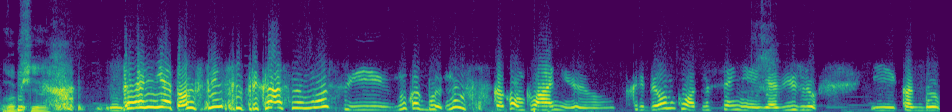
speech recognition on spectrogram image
вообще. Да нет, он в принципе прекрасный муж и ну как бы ну в каком плане к ребенку отношения я вижу и как бы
